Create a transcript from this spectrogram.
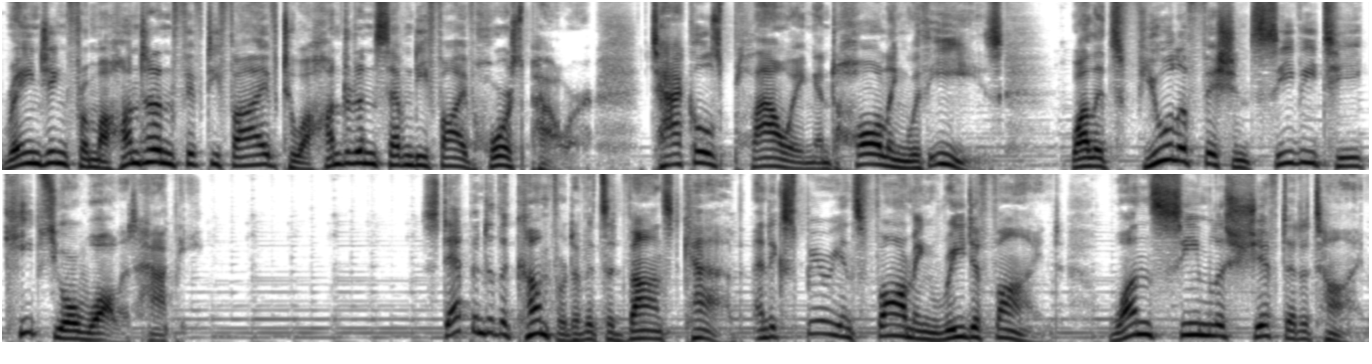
ranging from 155 to 175 horsepower, tackles plowing and hauling with ease, while its fuel-efficient CVT keeps your wallet happy. Step into the comfort of its advanced cab and experience farming redefined, one seamless shift at a time.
